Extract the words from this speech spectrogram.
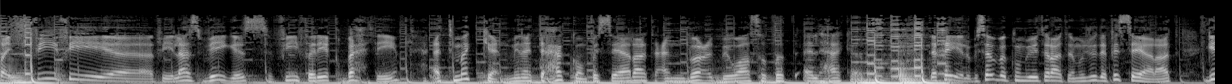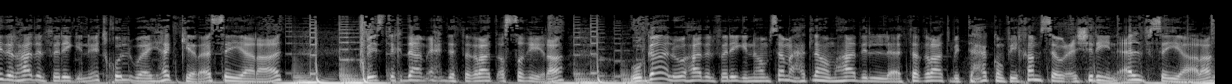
طيب في في آه، في لاس فيغاس في فريق بحثي أتمكن من التحكم في السيارات عن بعد بواسطة الهاكر. تخيلوا بسبب الكمبيوترات الموجودة في السيارات قدر هذا الفريق إنه يدخل ويهكر السيارات باستخدام إحدى الثغرات الصغيرة. وقالوا هذا الفريق إنهم سمحت لهم هذه الثغرات بالتحكم في 25 ألف سيارة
